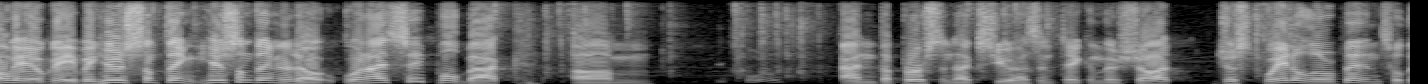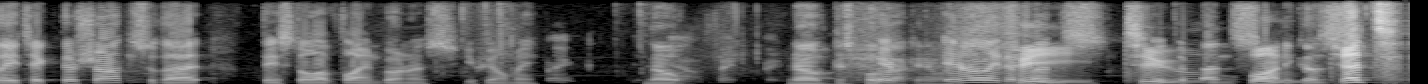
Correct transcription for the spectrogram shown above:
Okay, okay, but here's something. Here's something to note. When I say pull back, um, and the person next to you hasn't taken their shot, just wait a little bit until they take their shot, so that they still have blind bonus. You feel me? No, Yeah, Frank, Frank. No, just pull It, back anyway. it really Three, depends. two, depends one. because Gents.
